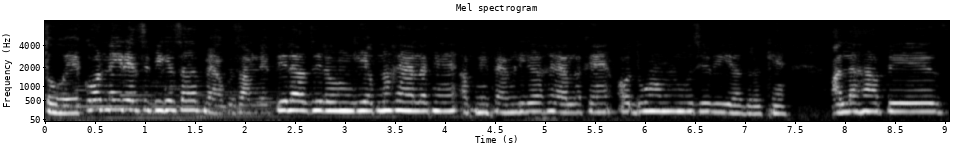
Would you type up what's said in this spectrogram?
तो एक और नई रेसिपी के साथ मैं आपके सामने फिर हाजिर रहूँगी। अपना ख्याल रखें, अपनी फैमिली का ख्याल रखें और दुआ में मुझे भी याद रखें। अल्लाह हाफिज।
